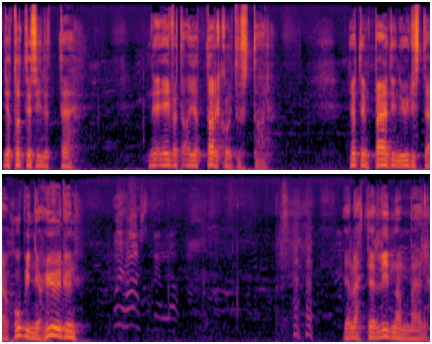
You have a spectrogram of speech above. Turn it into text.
ja totesin, että ne eivät aja tarkoitustaan. Joten päätin yhdistää huvin ja hyödyn ja lähteä Linnanmäelle.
